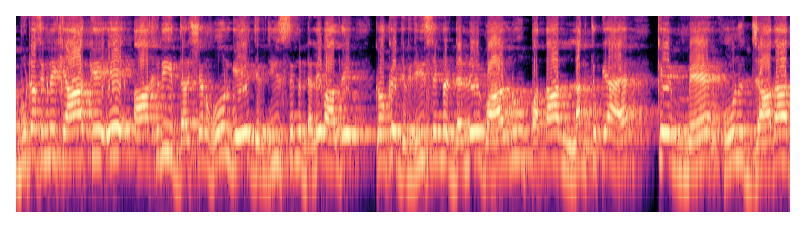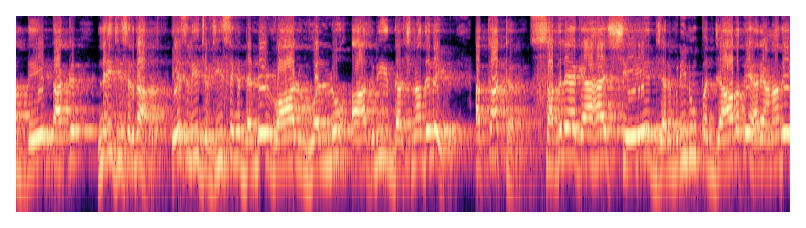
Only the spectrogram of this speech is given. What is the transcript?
ਬੂਟਾ ਸਿੰਘ ਨੇ ਕਿਹਾ ਕਿ ਇਹ ਆਖਰੀ ਦਰਸ਼ਨ ਹੋਣਗੇ ਜਗਜੀਤ ਸਿੰਘ ਡੱਲੇਵਾਲ ਦੇ, ਕਿਉਂਕਿ ਜਗਜੀਤ ਸਿੰਘ ਡੱਲੇਵਾਲ ਨੂੰ ਪਤਾ ਲੱਗ ਚੁੱਕਿਆ ਹੈ ਕਿ ਮੈਂ ਹੁਣ ਜ਼ਿਆਦਾ ਦੇਰ ਤੱਕ ਨਹੀਂ ਜੀ ਸਕਦਾ। ਇਸ ਲਈ ਜਗਜੀਤ ਸਿੰਘ ਡੱਲੇਵਾਲ ਵੱਲੋਂ ਆਖਰੀ ਦਰਸ਼ਨਾਂ ਦੇ ਲਈ ਇਕੱਠ ਸੱਦ ਲਿਆ ਗਿਆ ਹੈ। 6 ਜਨਵਰੀ ਨੂੰ ਪੰਜਾਬ ਅਤੇ ਹਰਿਆਣਾ ਦੇ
